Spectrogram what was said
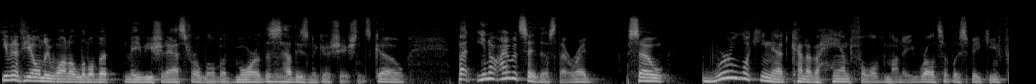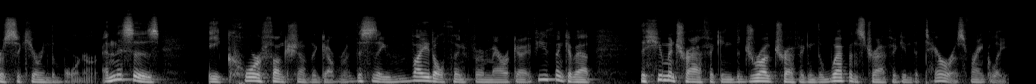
even if you only want a little bit, maybe you should ask for a little bit more. This is how these negotiations go. But, you know, I would say this, though, right? So, we're looking at kind of a handful of money, relatively speaking, for securing the border. And this is a core function of the government. This is a vital thing for America. If you think about the human trafficking, the drug trafficking, the weapons trafficking, the terrorists, frankly,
